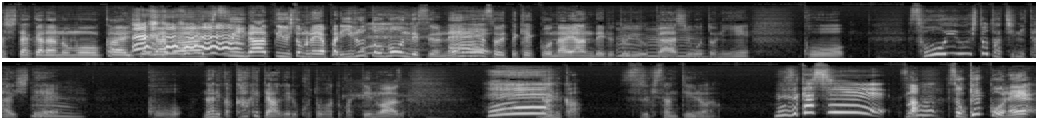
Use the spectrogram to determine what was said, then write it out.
ー下からのもう会社がなきついなっていう人もねやっぱりいると思うんですよね、はい。そうやって結構悩んでるというか、うんうんうん。仕事に。こうそういう人たちに対して、うん。こう何かかけてあげる言葉とかっていうのはえー、何か鈴木さんっていうのは？難しい、まあそう結構ね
